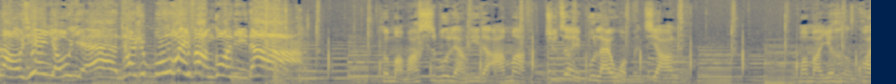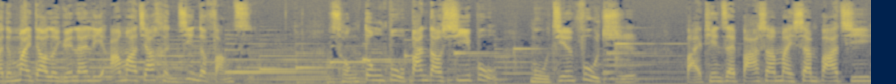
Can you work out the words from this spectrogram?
老天有眼，他是不会放过你的。和妈妈势不两立的阿妈就再也不来我们家了。妈妈也很快的卖掉了原来离阿妈家很近的房子，从东部搬到西部，母兼父职。白天在巴沙卖三八鸡，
